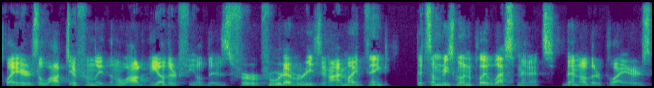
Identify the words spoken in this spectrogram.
players a lot differently than a lot of the other field is for for whatever reason. I might think that somebody's going to play less minutes than other players.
